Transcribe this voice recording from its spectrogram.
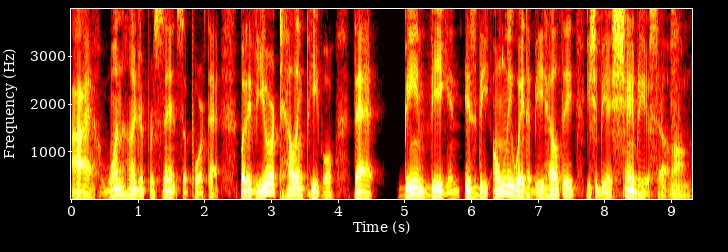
I 100% support that. But if you're telling people that being vegan is the only way to be healthy, you should be ashamed of yourself. Wrong.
